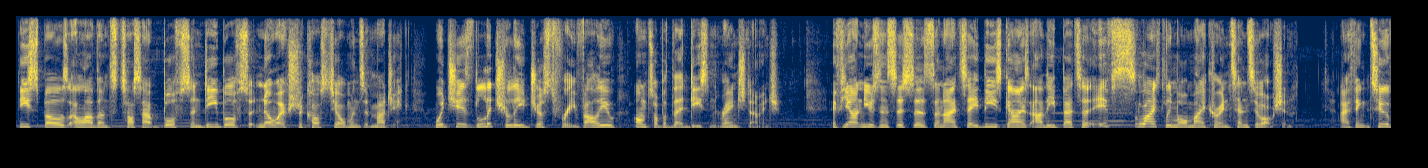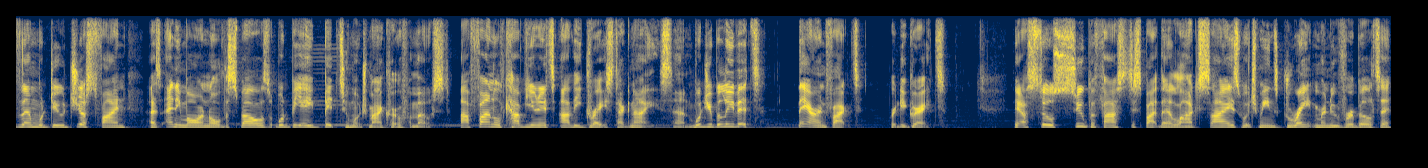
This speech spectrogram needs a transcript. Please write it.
These spells allow them to toss out buffs and debuffs at no extra cost to your Winds of Magic, which is literally just free value on top of their decent range damage. If you aren't using Sisters, then I'd say these guys are the better, if slightly more micro-intensive option. I think two of them would do just fine, as any more on all the spells would be a bit too much micro for most. Our final cav units are the Great Stag Knights, and would you believe it? They are in fact pretty great. They are still super fast despite their large size, which means great maneuverability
